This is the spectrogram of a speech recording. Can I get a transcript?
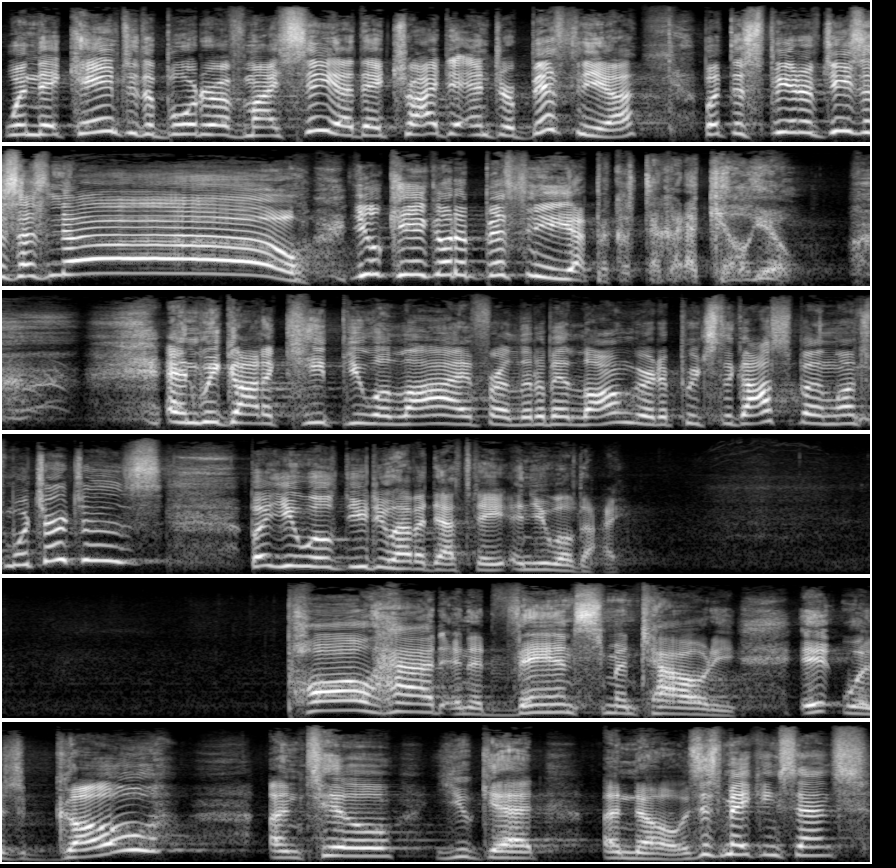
When they came to the border of Mysia, they tried to enter Bithynia, but the Spirit of Jesus says, No, you can't go to Bithynia yet because they're going to kill you. and we got to keep you alive for a little bit longer to preach the gospel and launch more churches. But you, will, you do have a death date and you will die. Paul had an advanced mentality. It was go until you get a no. Is this making sense?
